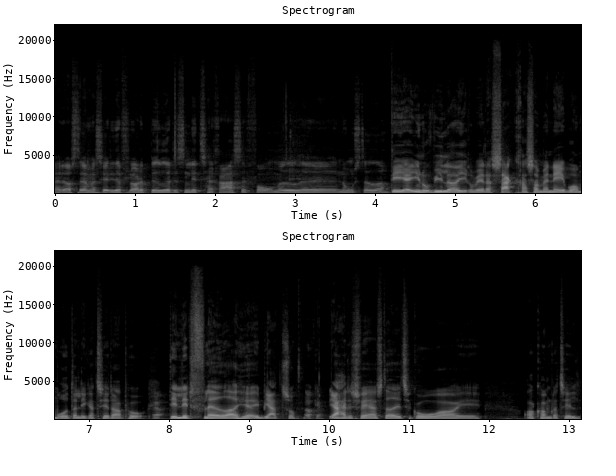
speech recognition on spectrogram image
Er det også der, man ser de der flotte billeder? Det er sådan lidt terrasseformet øh, nogle steder. Det er endnu vildere i Rivera Sacra, som er naboområdet, der ligger tættere på. Ja. Det er lidt fladere her i Biazzo. Okay. Jeg har desværre stadig til gode at, øh, at komme der til.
